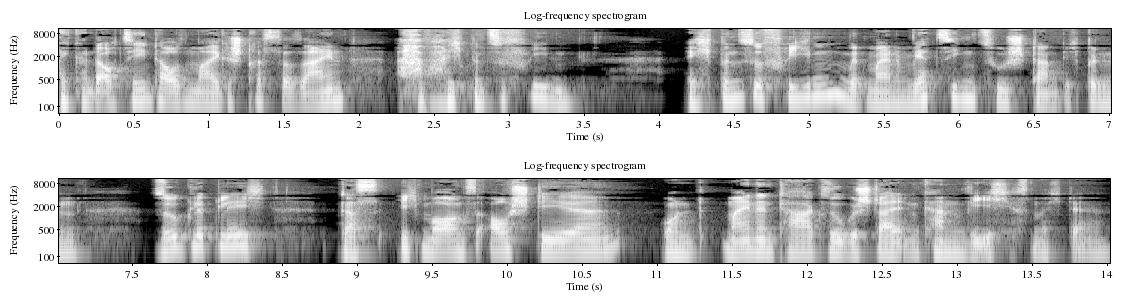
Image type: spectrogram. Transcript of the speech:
Ich könnte auch 10.000 Mal gestresster sein, aber ich bin zufrieden. Ich bin zufrieden mit meinem jetzigen Zustand. Ich bin so glücklich, dass ich morgens aufstehe und meinen Tag so gestalten kann, wie ich es möchte.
